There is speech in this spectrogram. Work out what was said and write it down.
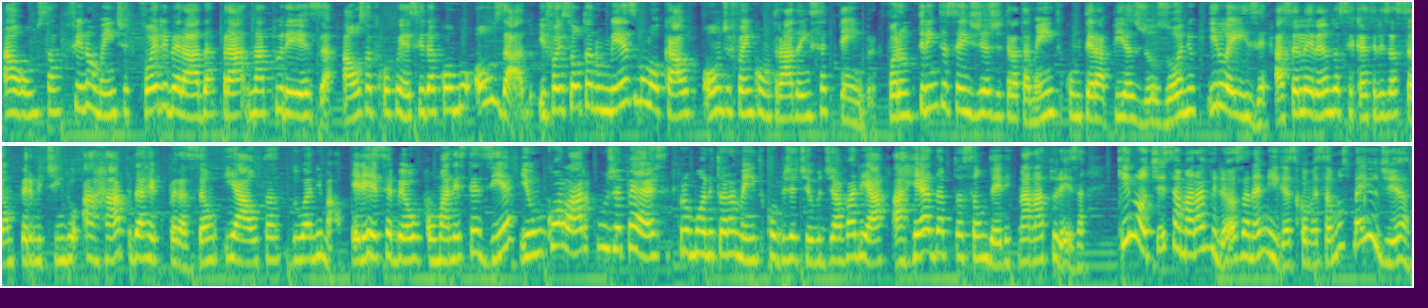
a onça, finalmente foi liberada para natureza. A onça ficou conhecida como Ousado e foi solta no mesmo local onde foi encontrada em setembro. Foram 36 dias de tratamento com terapias de ozônio e laser, acelerando a cicatrização, permitindo a rápida recuperação e alta do animal. Ele recebeu uma anestesia e um colar com GPS para o monitoramento com o objetivo de avaliar a readaptação dele na natureza. Que notícia maravilhosa, né, amigas? Começamos meio-dia.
